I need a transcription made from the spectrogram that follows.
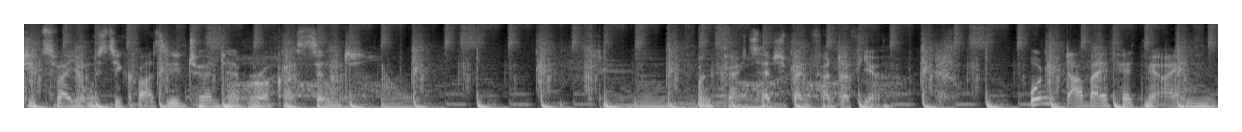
die zwei Jungs, die quasi die Turntable Rockers sind. Und gleichzeitig bei den Fanta 4. Und dabei fällt mir ein,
